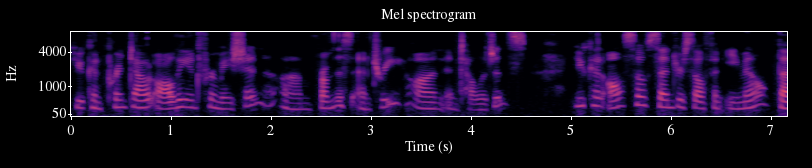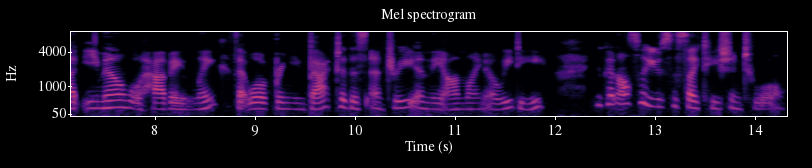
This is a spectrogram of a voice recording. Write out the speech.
You can print out all the information um, from this entry on intelligence. You can also send yourself an email. That email will have a link that will bring you back to this entry in the online OED. You can also use the citation tool.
